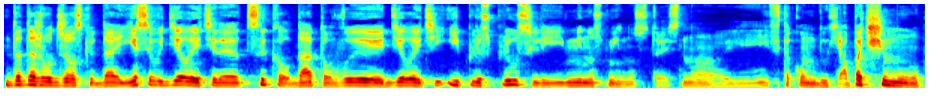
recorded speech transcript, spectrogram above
да даже вот JavaScript, да, если вы делаете цикл, да, то вы делаете и плюс-плюс или и минус-минус, то есть, ну, и в таком духе. А почему?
